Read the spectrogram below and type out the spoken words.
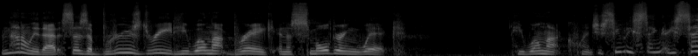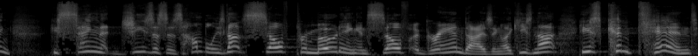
Not only that, it says, A bruised reed he will not break, and a smoldering wick he will not quench. You see what he's saying there? He's saying, he's saying that Jesus is humble. He's not self-promoting and self-aggrandizing. Like he's not, he's content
